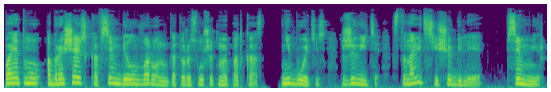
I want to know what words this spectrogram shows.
Поэтому обращаюсь ко всем белым воронам, которые слушают мой подкаст. Не бойтесь, живите, становитесь еще белее. Всем мир.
